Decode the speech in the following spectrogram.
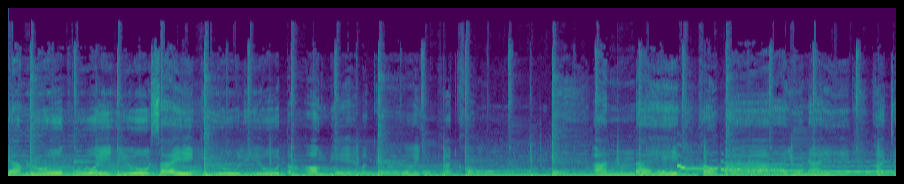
ยามลูกห่วยหิวใส่กิ่วเหลียวต้องแม่บ่เกยขัดข้อง อันใดเข้าป่าอยู่ไหนข้าใจ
